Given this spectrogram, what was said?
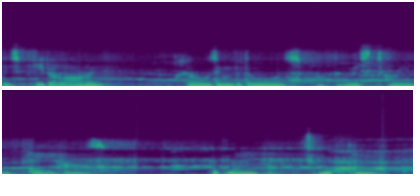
is Peter Lorre closing the doors of the Mystery Playhouse. Good night. Sleep tight.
